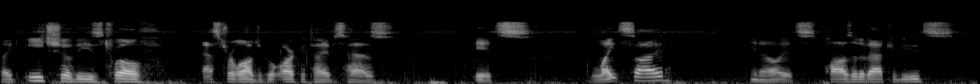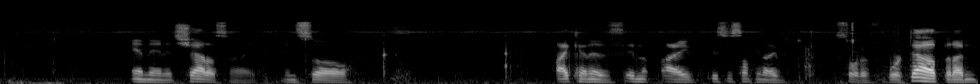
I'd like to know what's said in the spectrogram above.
like each of these 12 astrological archetypes has its light side, you know, its positive attributes, and then its shadow side. And so I kind of, and I, this is something I've sort of worked out, but I'm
